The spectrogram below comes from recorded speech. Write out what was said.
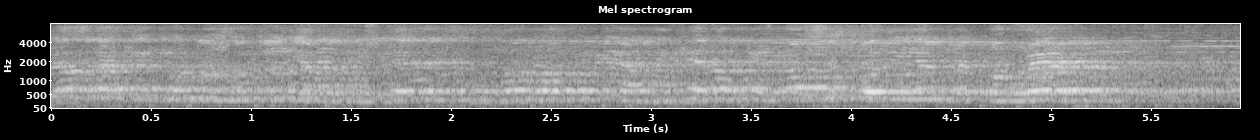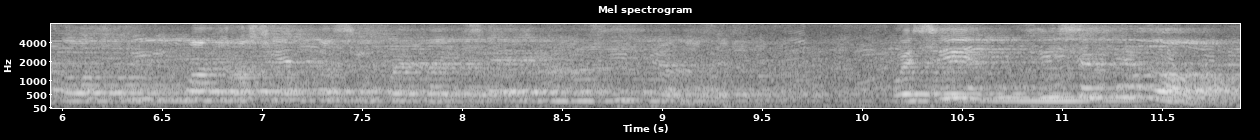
ya aquí con nosotros y ustedes no lo crean, dijeron que no se podían recorrer 2.456 municipios. Pues sí, sí se pudo.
